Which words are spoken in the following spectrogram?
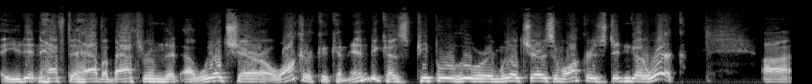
you didn't have to have a bathroom that a wheelchair or a walker could come in because people who were in wheelchairs and walkers didn't go to work. Uh,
